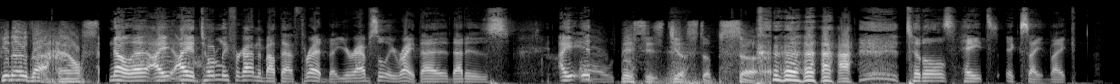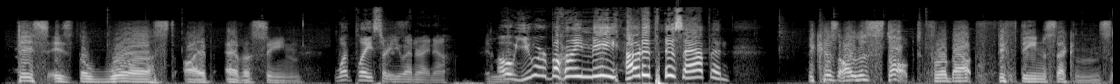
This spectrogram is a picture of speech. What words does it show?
you know that house. No, that, I I had totally forgotten about that thread, but you're absolutely right. That that is. I it Oh, this is just absurd. Tittles hates Excitebike. this is the worst I've ever seen. What place are you in right now? Oh, you are behind me. How did this happen? Because I was stopped for about 15 seconds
